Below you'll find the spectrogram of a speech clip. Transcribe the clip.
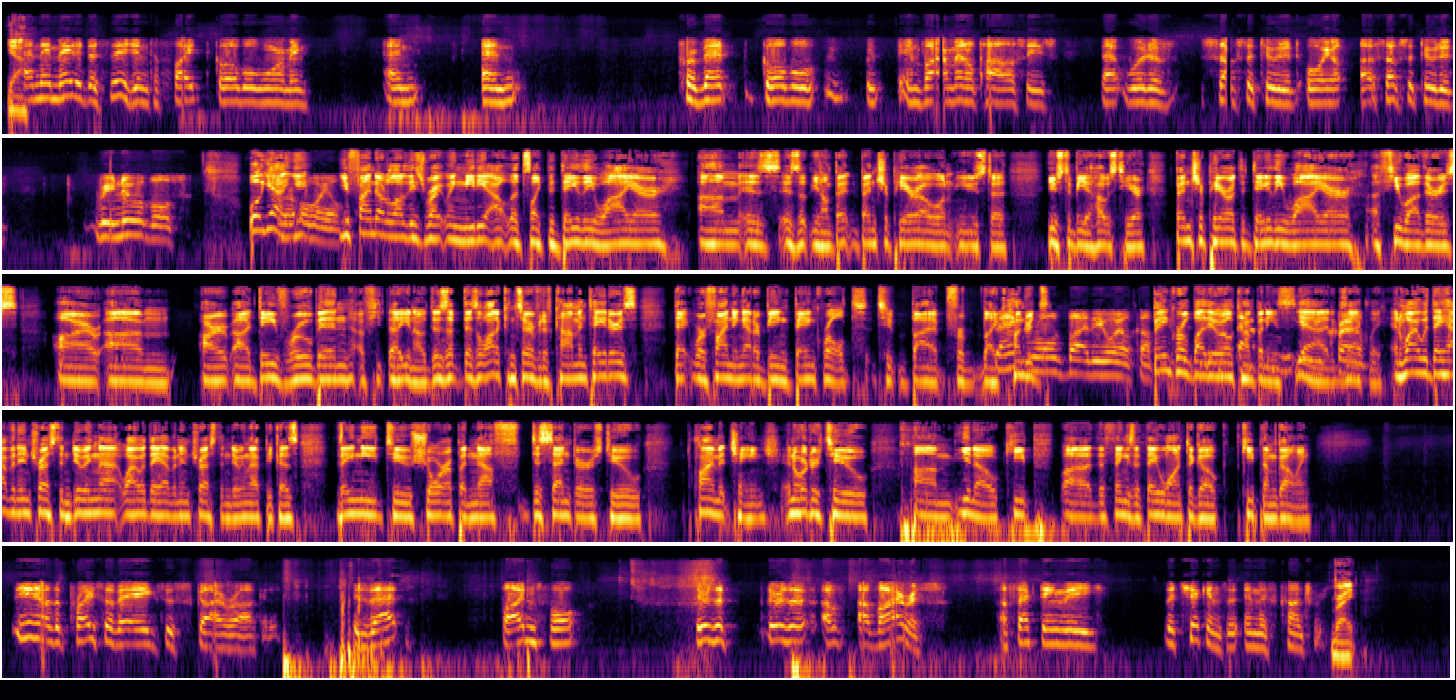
Yeah. And they made a decision to fight global warming and and prevent global environmental policies that would have substituted oil uh, substituted renewables well, yeah, you, you find out a lot of these right wing media outlets like the Daily Wire um, is is you know Ben, ben Shapiro used to used to be a host here. Ben Shapiro at the Daily Wire, a few others are um, are uh, Dave Rubin. A few, uh, you know, there's a there's a lot of conservative commentators that we're finding out are being bankrolled to by for like hundreds by the oil companies. bankrolled by the oil companies. Yeah, incredible. exactly. And why would they have an interest in doing that? Why would they have an interest in doing that? Because they need to shore up enough dissenters to climate change in order to, um, you know, keep uh, the things that they want to go keep them going. You know, the price of eggs is skyrocketed. Is that Biden's fault? There's a there's a, a, a virus affecting the the chickens in this country. Right.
